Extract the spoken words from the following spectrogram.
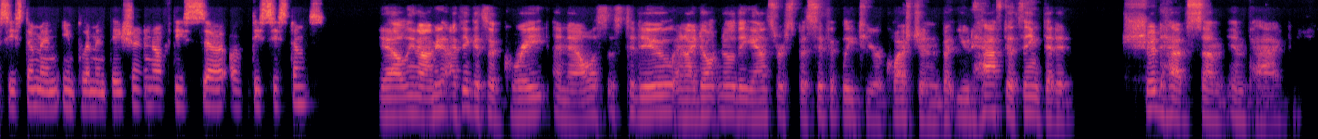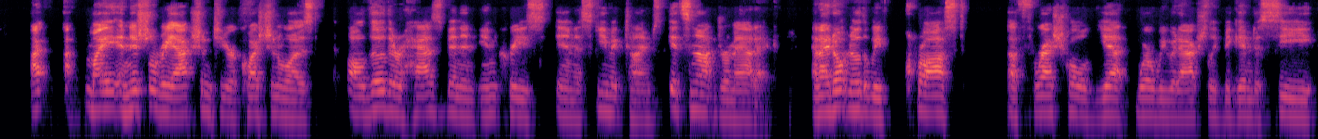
system and implementation of these uh, of these systems? Yeah, Lena, I mean, I think it's a great analysis to do. And I don't know the answer specifically to your question, but you'd have to think that it should have some impact. I, my initial reaction to your question was although there has been an increase in ischemic times, it's not dramatic. And I don't know that we've crossed a threshold yet where we would actually begin to see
